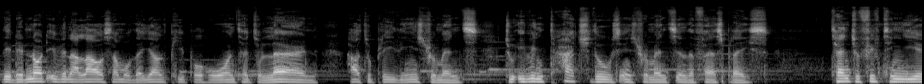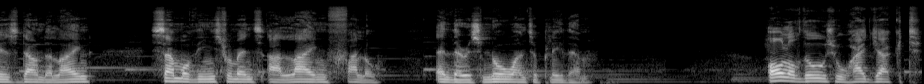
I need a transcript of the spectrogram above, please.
they did not even allow some of the young people who wanted to learn how to play the instruments to even touch those instruments in the first place. 10 to 15 years down the line, some of the instruments are lying fallow and there is no one to play them. All of those who hijacked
